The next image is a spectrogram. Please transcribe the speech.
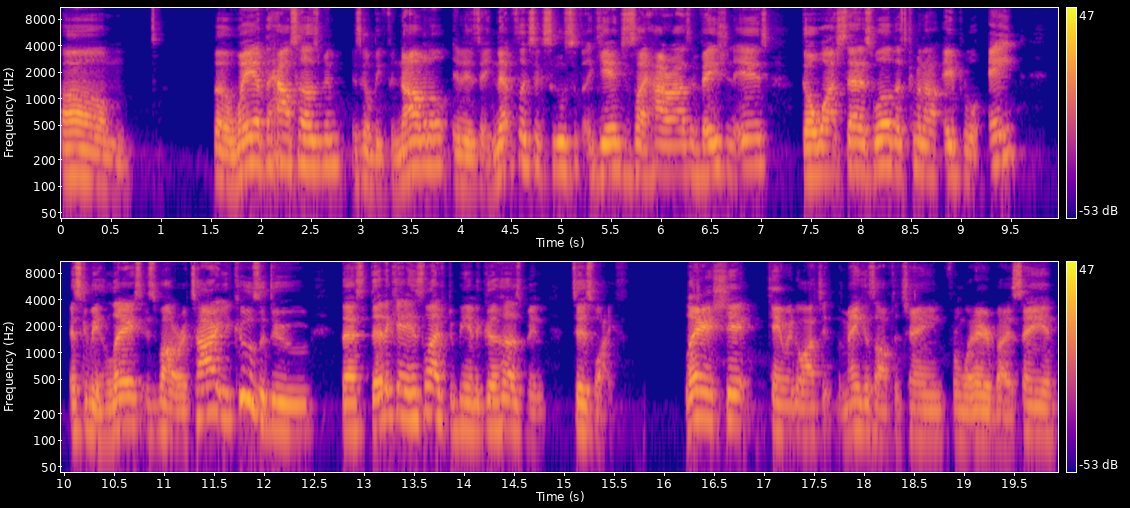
um, the Way of the House Husband is going to be phenomenal. It is a Netflix exclusive, again, just like High Rise Invasion is. Go watch that as well. That's coming out April 8th. It's going to be hilarious. It's about a retired Yakuza dude that's dedicated his life to being a good husband to his wife. Hilarious shit. Can't wait to watch it. The manga's off the chain from what everybody's saying.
